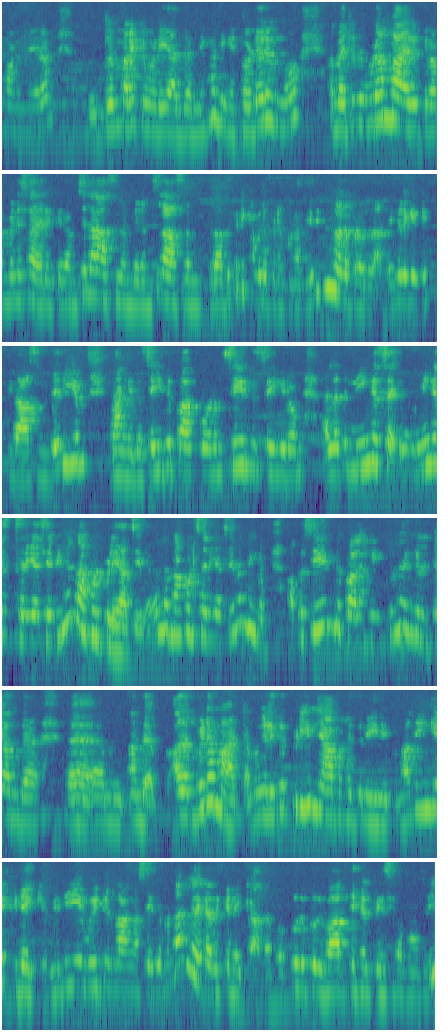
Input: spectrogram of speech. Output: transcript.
போன நேரம் ஒன்றும் மறைக்க முடியாது அன்னைக்கு நீங்க தொடருங்க. மற்றது உடம்பா இருக்கிறோம் மெலிசா இருக்கிறோம் சில ஆசனம் வரும் சில ஆசனம் அதை பற்றி கவலைப்படக்கூடாது. எதுக்கும் கவலைப்படக்கூடாது. எங்களுக்கு இந்த ஆசனம் தெரியும். நாங்க இதை செய்து பார்க்கணும் சேர்ந்து செய்கிறோம். அல்லது நீங்க நீங்க சரியா செய்வீங்க நாகுள் பிள்ளையா செய்வேன் அல்ல நாகுள் சரியா செய்வேன் நீங்க அப்ப சேர்ந்து பழகிக்குள்ள எங்கள்கிட்ட அந்த அஹ், அந்த அதை விட மாட்டோம். எங்களுக்கு எப்படியும் ஞாபகத்துல இருக்கும். அது இங்க கிடைக்கும். இதையே வீட்டில் நாங்க செய்தோம்னா எங்களுக்கு அது கிடைக்காது. அப்ப புது புது வார்த்தைகள் பேசுற மாதிரி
